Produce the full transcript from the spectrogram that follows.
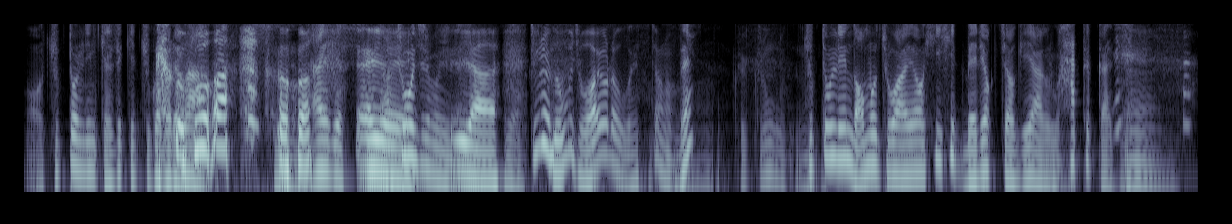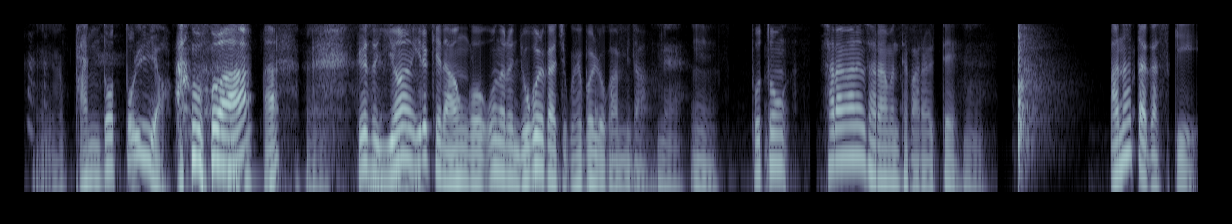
어, 죽돌림 개새끼 죽어버려라. 음, 알겠습니다. 예, 예. 좋은 질문이네요. 야, 예. 둘이 너무 좋아요라고 했잖아. 네? 그, 그런 거. 죽돌림 너무 좋아요. 히힛 매력적이야. 그리고 하트까지. 예. 예, 반도 똘려. 우와. 아? 그래서 이왕 이렇게 나온 거 오늘은 요걸 가지고 해보려고 합니다. 네. 예. 보통 사랑하는 사람한테 말할 때 음. 아나타가 스키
